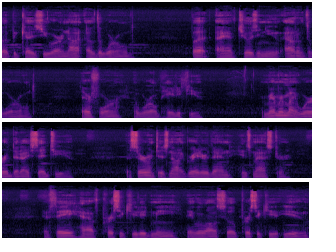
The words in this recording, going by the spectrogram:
but because you are not of the world, but I have chosen you out of the world, therefore the world hateth you. Remember my word that I said to you The servant is not greater than his master. If they have persecuted me, they will also persecute you.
